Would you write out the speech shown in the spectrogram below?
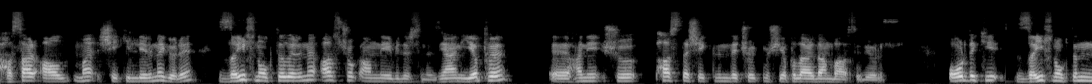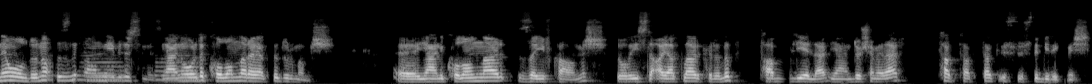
hasar alma şekillerine göre zayıf noktalarını az çok anlayabilirsiniz. Yani yapı e, hani şu pasta şeklinde çökmüş yapılardan bahsediyoruz. Oradaki zayıf noktanın ne olduğunu hızlıca anlayabilirsiniz. Yani orada kolonlar ayakta durmamış. E, yani kolonlar zayıf kalmış. Dolayısıyla ayaklar kırılıp tabliyeler yani döşemeler tak tak tak üst üste birikmiş.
